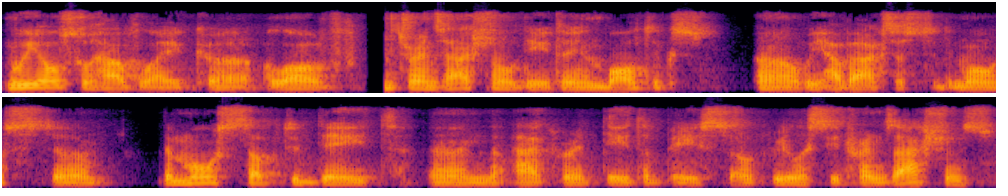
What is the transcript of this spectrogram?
we also have like uh, a lot of transactional data in Baltics. Uh, we have access to the most uh, the most up to date and accurate database of real estate transactions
